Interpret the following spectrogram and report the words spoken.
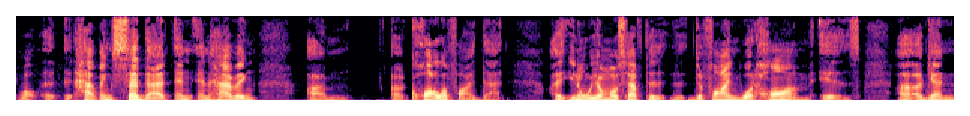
Well, uh, having said that and, and having um, uh, qualified that, I, you know, we almost have to define what harm is. Uh, again,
